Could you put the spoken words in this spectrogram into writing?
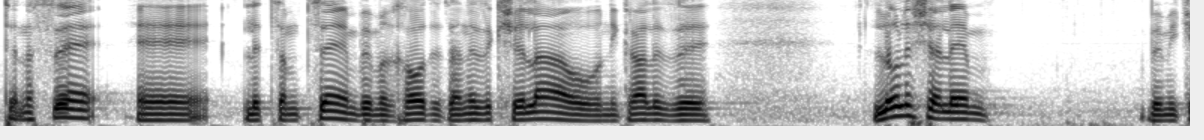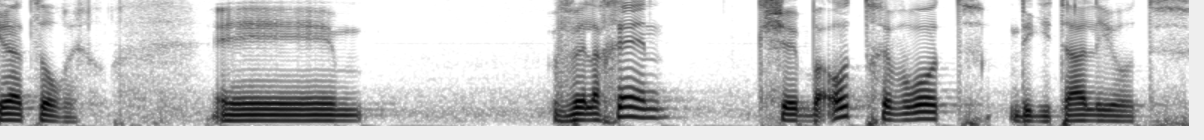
תנסה אה, לצמצם במרכאות את הנזק שלה, או נקרא לזה, לא לשלם במקרה הצורך. אה, ולכן, כשבאות חברות דיגיטליות,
